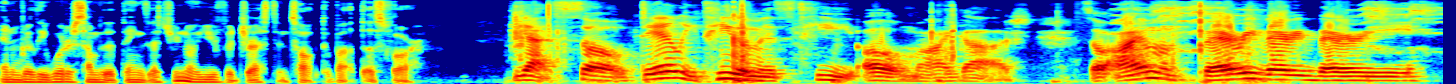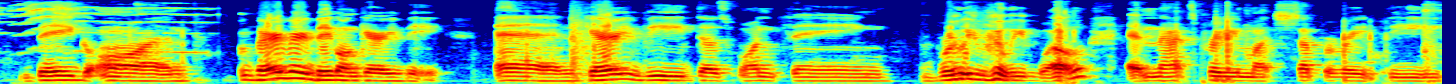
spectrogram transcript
and really what are some of the things that you know you've addressed and talked about thus far? Yes, so Daily Tea with Miss T. Oh my gosh. So I'm very, very, very big on very, very big on Gary Vee. And Gary Vee does one thing really, really well, and that's pretty much separate the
